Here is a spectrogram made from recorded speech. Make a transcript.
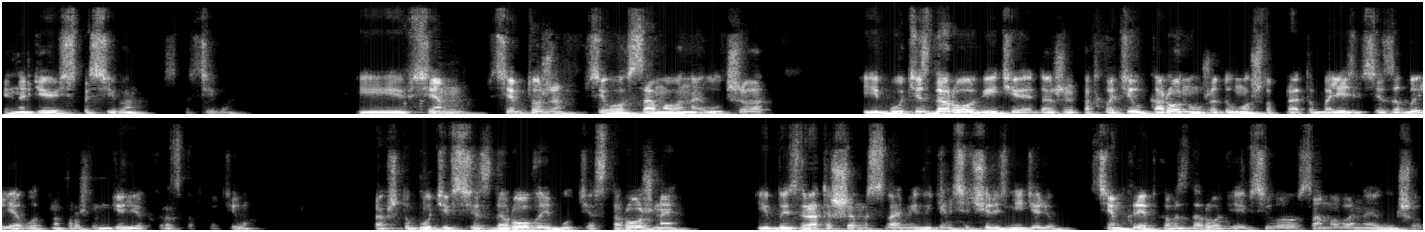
И надеюсь, спасибо. Спасибо. И всем, всем тоже всего самого наилучшего. И будьте здоровы. Видите, я даже подхватил корону, уже думал, что про эту болезнь все забыли, а вот на прошлой неделе я как раз подхватил. Так что будьте все здоровы, будьте осторожны. И без Раташа мы с вами увидимся через неделю. Всем крепкого здоровья и всего самого наилучшего.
